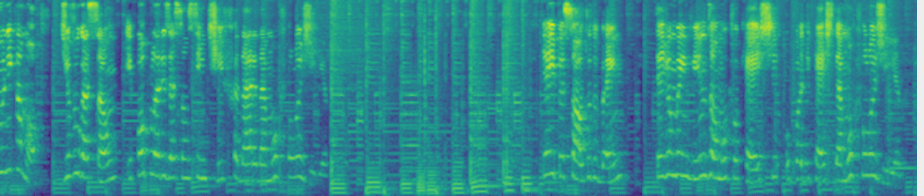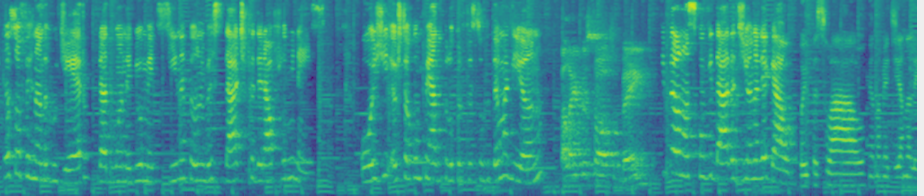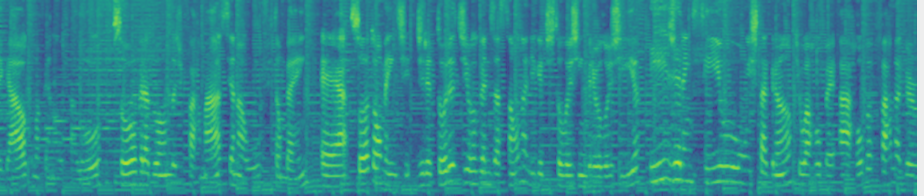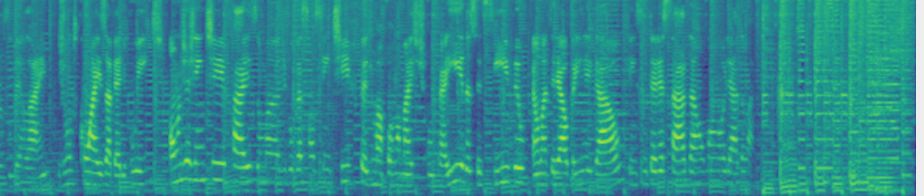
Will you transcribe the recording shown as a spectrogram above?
Comunicamorfo, divulgação e popularização científica da área da morfologia. E aí, pessoal, tudo bem? Sejam bem-vindos ao Morfocast, o podcast da morfologia. Eu sou Fernanda Rudiero, graduanda em biomedicina pela Universidade Federal Fluminense. Hoje eu estou acompanhado pelo professor Damagliano. Fala aí, pessoal, tudo bem? E pela nossa convidada, Diana Legal. Oi, pessoal. Meu nome é Diana Legal, como a Fernanda falou. Sou graduanda de farmácia na UF também. É, sou atualmente diretora de organização na Liga de Histologia e Embriologia e gerencio um Instagram, que o arroba é arroba farmagirls, junto com a Isabelle Ruiz, onde a gente faz uma divulgação científica de uma forma mais descontraída, acessível. É um material bem legal. Quem se interessar, dá uma olhada lá.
